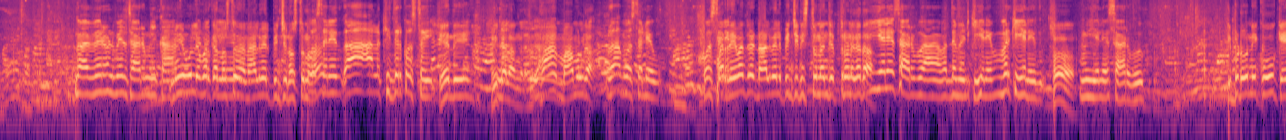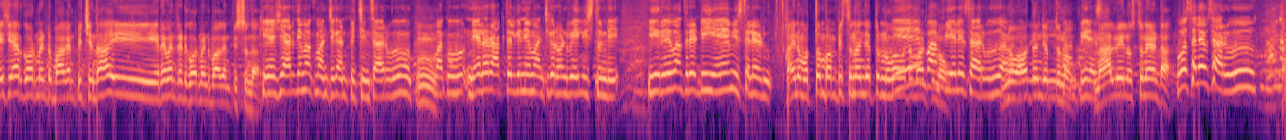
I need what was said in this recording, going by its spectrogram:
గవ్వే రెండు వేలు సారు మీకు మీ ఊళ్ళో ఎవరికన్నా వస్తుందా? నాలుగు వేలు పింఛన్ వస్తున్నదా వస్తలేదు. ఆ, వాళ్ళకి ఇద్దరికి వస్తాయి. ఏంది? వికలాంగులు. హా, మామూలుగా. ఆ, వస్తలేవు. మరి వస్తలేవు రేవంత్ రెడ్డి నాలుగు వేలు పింఛన్ ఇస్తున్నాను చెప్తున్నాడు కదా. ఇయ్యలేదు సారు. అబద్ధమేంటికి ఇయ్యలేదు ఎవ్వరికి ఇయ్యలేదు. ఆ. ఇయ్యలేదు సారు. ఇప్పుడు నీకు కేసీఆర్ గవర్నమెంట్ బాగా అనిపించిందా ఈ రేవంత్ రెడ్డి గవర్నమెంట్ బాగా అనిపిస్తుందా కేసీఆర్ది మాకు మంచిగా అనిపించింది సారు. మాకు నెల రాక్తలకి మంచిగా రెండు వేలు ఇస్తుండే. ఈ రేవంత్ రెడ్డి ఏం ఇస్తలేడు. ఆయన మొత్తం పంపిస్తున్నా అని చెప్తున్నాడు నువ్వు అబద్ధం ఆడుతున్నావు. పంపించలేదు సారు నువ్వు అబద్ధం చెప్తున్నావు. నాలుగు వేలు వస్తున్నాయంట. వస్తలేవు సారు.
